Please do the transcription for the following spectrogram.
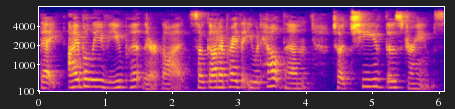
that I believe you put there, God. So God, I pray that you would help them to achieve those dreams.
